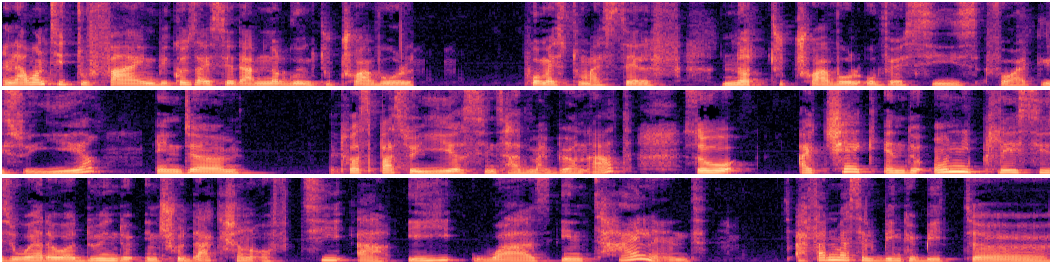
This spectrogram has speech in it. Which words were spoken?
and I wanted to find, because I said I'm not going to travel, promise to myself not to travel overseas for at least a year. And um, it was past a year since I had my burnout. So I checked, and the only places where they were doing the introduction of TRE was in Thailand. I found myself being a bit uh,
